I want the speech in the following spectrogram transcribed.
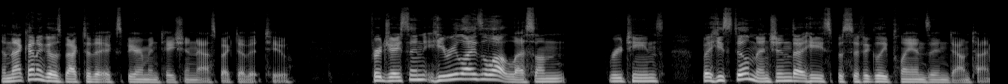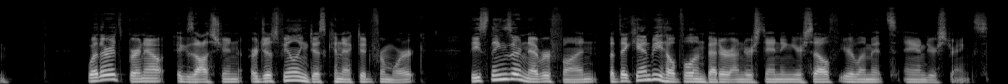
And that kind of goes back to the experimentation aspect of it too. For Jason, he relies a lot less on routines, but he still mentioned that he specifically plans in downtime. Whether it's burnout, exhaustion, or just feeling disconnected from work, these things are never fun, but they can be helpful in better understanding yourself, your limits, and your strengths.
